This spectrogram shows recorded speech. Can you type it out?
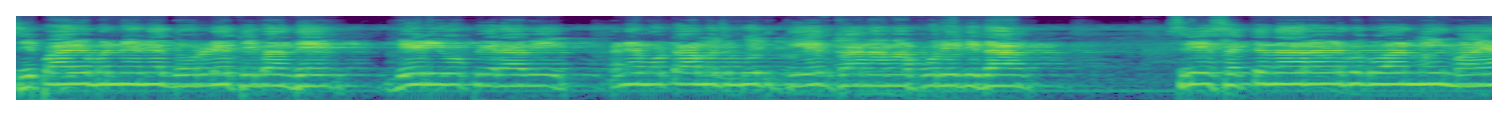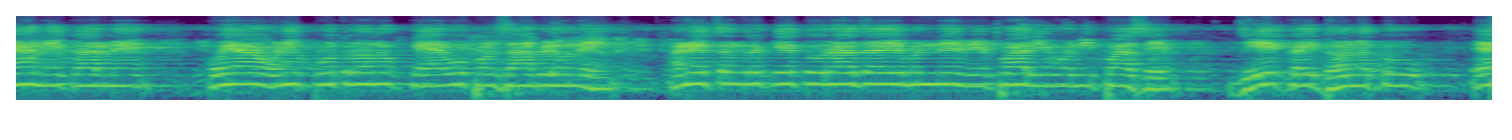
સિપાહીઓ બંનેને દોરડેથી બાંધી, બેડીઓ પહેરાવી અને મોટા મજબૂત કેદખાનામાં પૂરી દીધા. શ્રી સત્યનારાયણ ભગવાનની માયાને કારણે કોઈ આ વણિક પુત્રોનું કહેવું પણ સાંભળ્યું નહીં. અને ચંદ્રકેતુ રાજાએ બંને વેપારીઓની પાસે જે કઈ ધન હતું, એ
